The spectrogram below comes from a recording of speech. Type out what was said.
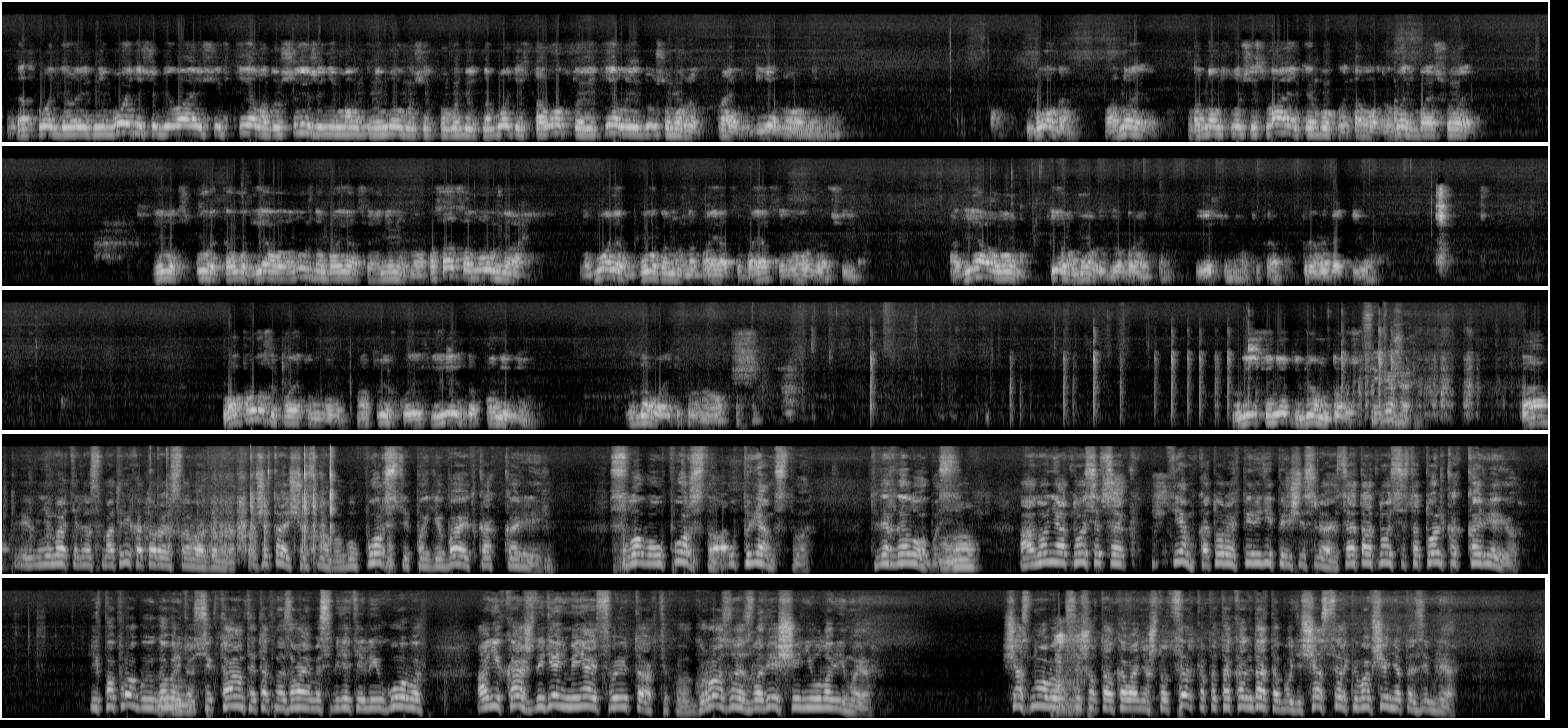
Господь говорит, не бойтесь убивающих тело, души же не, мог, не могущих погубить, но бойтесь того, кто и тело, и душу может отправить в гиену огненную. Бога. В, одной, в одном случае с маленькой буквы того, в другой с большой. И вот споры, кого дьявола нужно бояться или не нужно. Опасаться нужно, но более Бога нужно бояться, бояться его огорчить. А дьявол, он тело может забрать, там, есть у него такая прерогатива. Вопросы по этому отрывку, если есть дополнения, задавайте, пожалуйста. Если нет, идем дальше. Сережа, да. ты внимательно смотри, которые слова говорят. Прочитай еще снова. В упорстве погибает, как корей. Слово упорство, упрямство, твердолобость. Угу. Оно не относится к тем, которые впереди перечисляются. Это относится только к Корею. И попробую угу. говорить, вот сектанты, так называемые свидетели Иеговы, они каждый день меняют свою тактику. Грозная, зловещая, неуловимая. Сейчас новое услышал толкование, что церковь это когда-то будет. Сейчас церкви вообще нет на земле.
